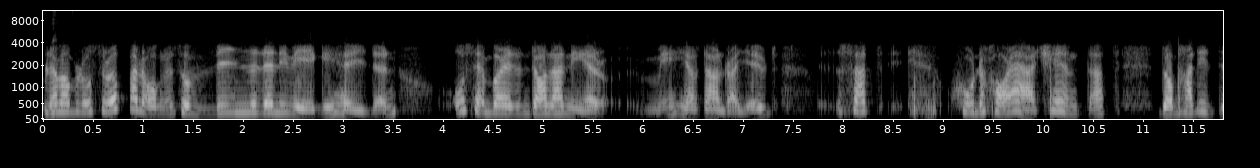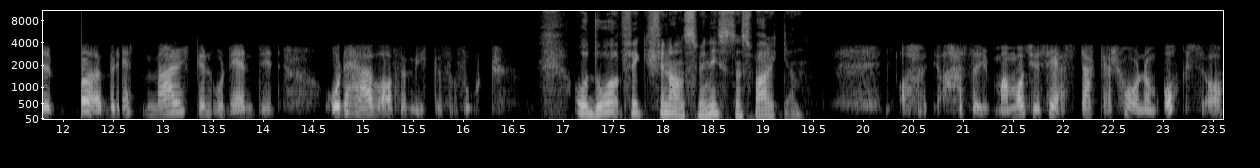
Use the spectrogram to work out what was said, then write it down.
När man blåser upp ballongen så viner den iväg i höjden och sen börjar den dala ner med helt andra ljud. Så att hon har erkänt att de hade inte förberett marken ordentligt och det här var för mycket för fort. Och då fick finansministern sparken? Ja, alltså, man måste ju säga stackars honom också.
